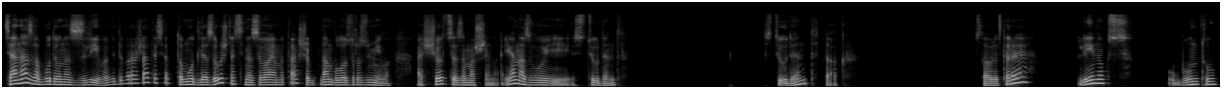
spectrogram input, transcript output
Ця назва буде у нас зліва відображатися, тому для зручності називаємо так, щоб нам було зрозуміло, а що це за машина. Я назву її Student. Student, так. Ставлю тире, Linux, Ubuntu.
